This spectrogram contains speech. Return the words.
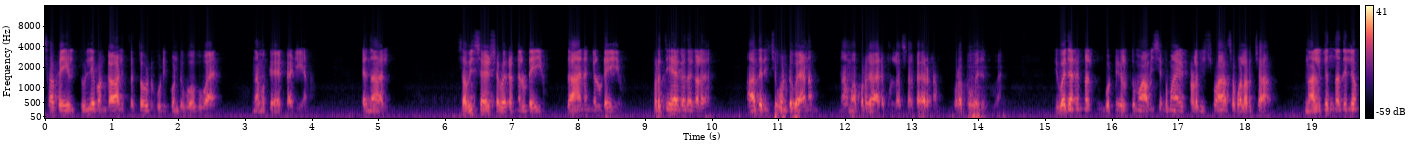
സഭയിൽ തുല്യ പങ്കാളിത്തത്തോടു കൂടി കൊണ്ടുപോകുവാൻ നമുക്ക് കഴിയണം. എന്നാൽ സവിശേഷപരങ്ങളുടെയും ദാനങ്ങളുടെയും പ്രത്യേകതകൾ ആദരിച്ചുകൊണ്ട് വേണം നാം അപ്രകാരമുള്ള സഹകരണം ഉറപ്പുവരുത്തുവാൻ. യുവജനങ്ങൾക്കും കുട്ടികൾക്കും ആവശ്യമായിട്ടുള്ള വിശ്വാസ വളർച്ച നൽകുന്നതിലും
